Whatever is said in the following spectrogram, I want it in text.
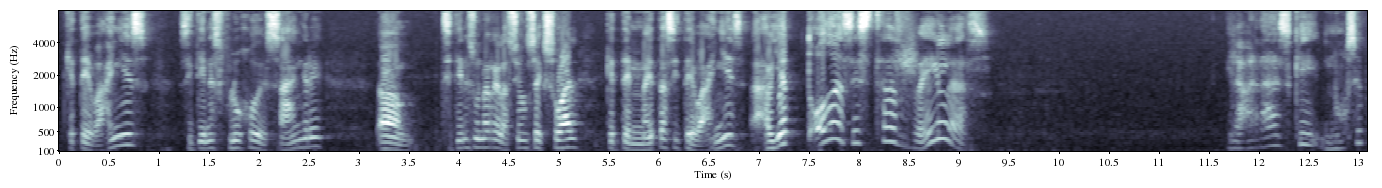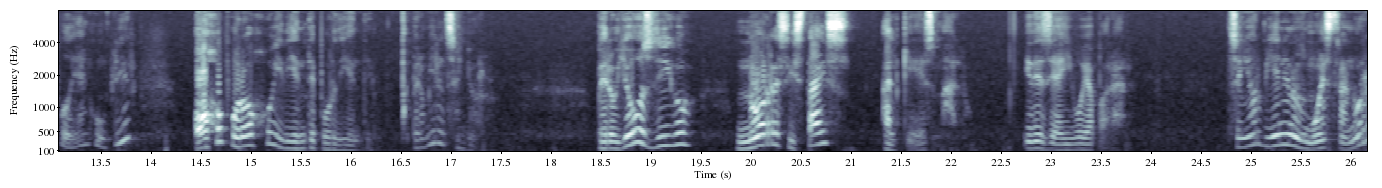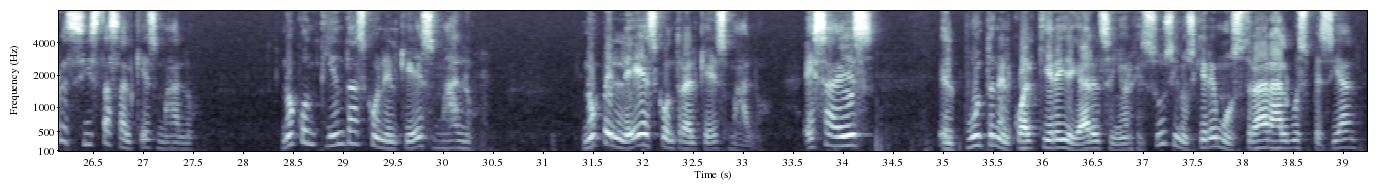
que te bañes si tienes flujo de sangre, si tienes una relación sexual, que te metas y te bañes. Había todas estas reglas. Y la verdad es que no se podían cumplir. Ojo por ojo y diente por diente. Pero mira el Señor. Pero yo os digo, no resistáis al que es malo. Y desde ahí voy a parar. El Señor viene y nos muestra, no resistas al que es malo. No contiendas con el que es malo. No pelees contra el que es malo. Ese es el punto en el cual quiere llegar el Señor Jesús y nos quiere mostrar algo especial.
